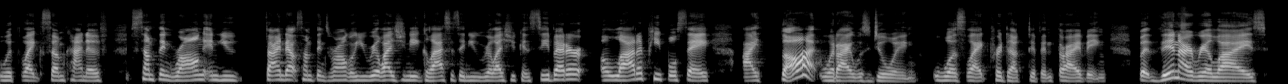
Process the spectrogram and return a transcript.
with like some kind of something wrong and you find out something's wrong or you realize you need glasses and you realize you can see better, a lot of people say, I thought what I was doing was like productive and thriving. But then I realized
